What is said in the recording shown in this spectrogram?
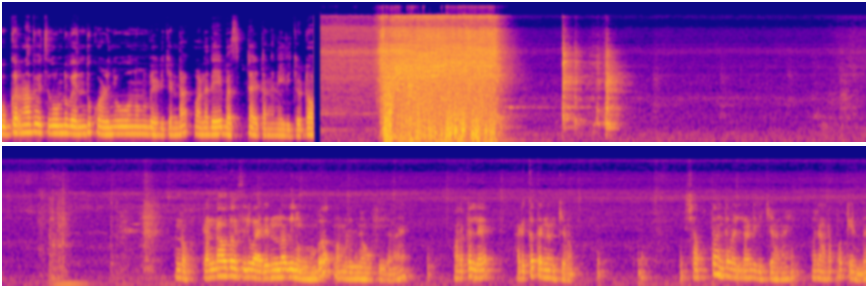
കുക്കറിനകത്ത് വെച്ചതുകൊണ്ട് വെന്ത് കുഴഞ്ഞു പോകുന്നൊന്നും പേടിക്കേണ്ട. വളരെ ബെസ്റ്റായിട്ട് അങ്ങനെ ഇരിക്കും കേട്ടോ ഉണ്ടോ? രണ്ടാമത്തെ വിസിൽ വരുന്നതിന് മുമ്പ് നമ്മളിതിനെ ഓഫ് ചെയ്യണേ. മറക്കല്ലേ? അടുക്ക തന്നെ നിൽക്കണം ശബ്ദം എന്റെ വല്ലാണ്ടിരിക്കുകയാണേ. ഒരടപ്പൊക്കെ ഉണ്ട്.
